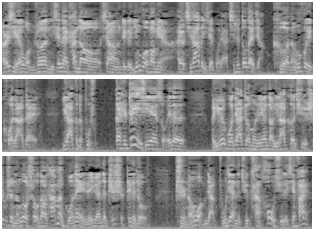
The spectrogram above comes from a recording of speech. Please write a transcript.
而且我们说，你现在看到像这个英国方面啊，还有其他的一些国家，其实都在讲可能会扩大在伊拉克的部署。但是这些所谓的北约国家调动人员到伊拉克去，是不是能够受到他们国内人员的支持？这个就只能我们讲逐渐的去看后续的一些发展。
